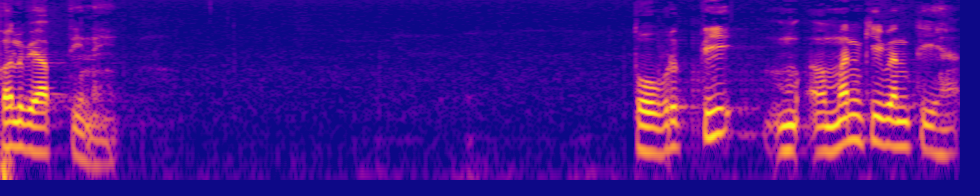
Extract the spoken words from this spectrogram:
फल व्याप्ति नहीं। तो वृत्ति मन की बनती है।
